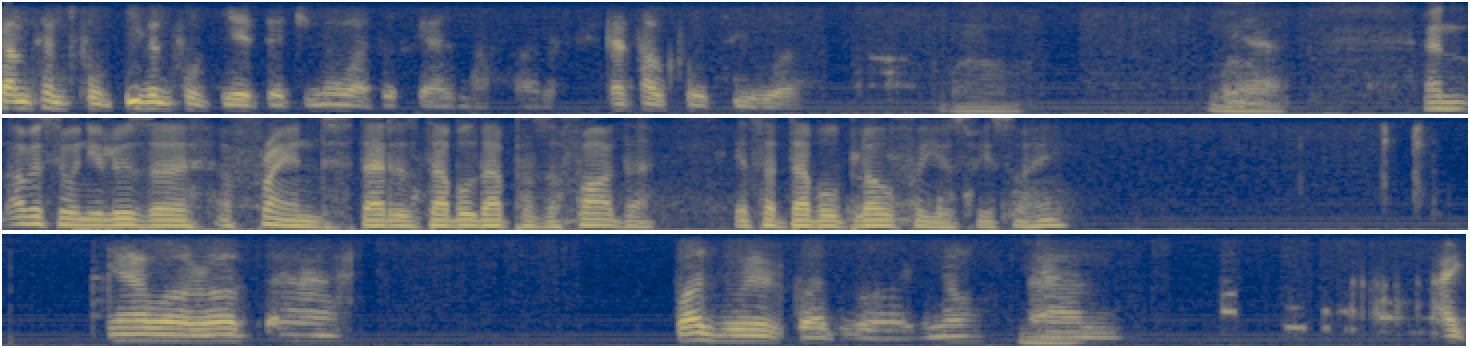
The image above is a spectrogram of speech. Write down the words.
sometimes for, even forget that you know what this guy is my father. That's how close we were. Wow. Yeah. And obviously, when you lose a, a friend that is doubled up as a father, it's a double blow for you, Sifiso, hey? Yeah, well, Rob, uh, God's will is God's will, you know. Yeah. Um, I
